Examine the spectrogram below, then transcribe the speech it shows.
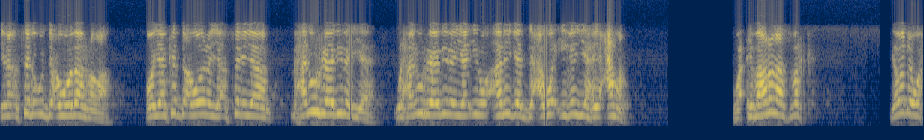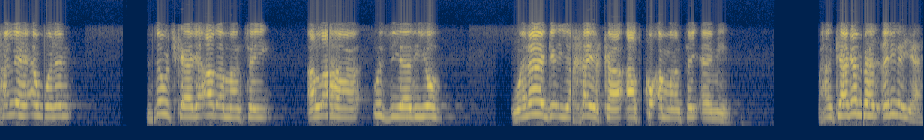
inaan asaga u dacwoodaan rabaa oo yaan ka dacwoonaya asaga yaan maxaan u raadinayaa waxaan u raadinayaa inuu aniga dacwo iga yahay camal. Waa cibaaradaas marka. Gabadha waxaan leeyahay awalan zawjkaaga aada ammaantay allaha u ziyaadiyo wanaagga iyo khayrka aad ku ammaantay aamiin. Waxaan kaaga mahad celinayaa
